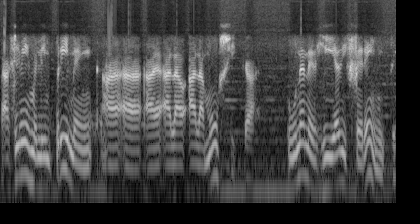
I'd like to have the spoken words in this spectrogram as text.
Así mismo, le imprimen a, la, a la música una energía diferente.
